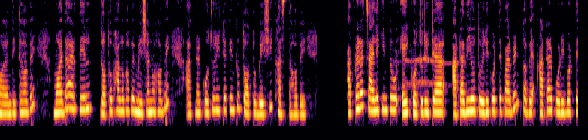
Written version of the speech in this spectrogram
ময়ন দিতে হবে। ময়দা আর তেল যত ভালোভাবে মেশানো হবে, আপনার কচুরিটা কিন্তু তত বেশি খাস্তা হবে। আপনারা চাইলে কিন্তু এই কচুরিটা আটা দিয়েও তৈরি করতে পারবেন, তবে আটার পরিবর্তে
